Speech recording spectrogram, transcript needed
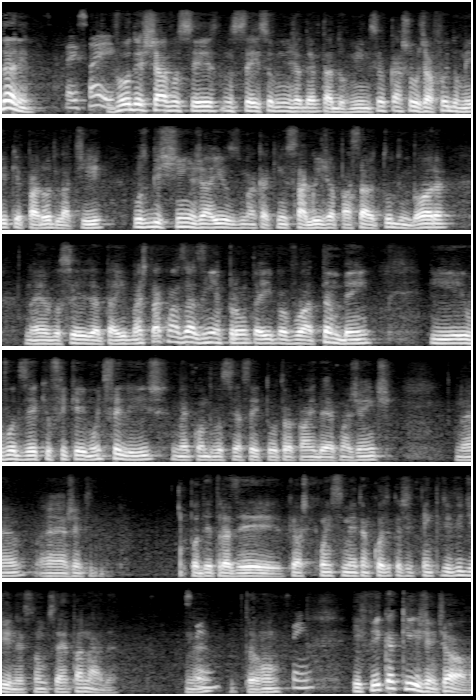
Dani, É isso aí. Vou deixar vocês, não sei se o menino já deve estar dormindo, seu cachorro já foi dormir porque parou de latir, os bichinhos já aí, os macaquinhos saguis já passaram tudo embora, né? Você já está aí, mas está com as asinhas prontas aí para voar também. E eu vou dizer que eu fiquei muito feliz, né, quando você aceitou trocar uma ideia com a gente, né? É, a gente poder trazer, porque eu acho que conhecimento é uma coisa que a gente tem que dividir, né? Senão não serve para nada, né? Sim. Então, Sim. e fica aqui, gente, ó.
